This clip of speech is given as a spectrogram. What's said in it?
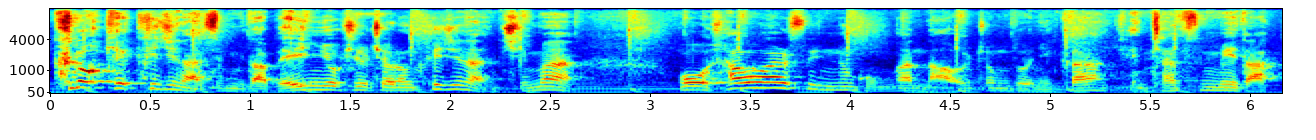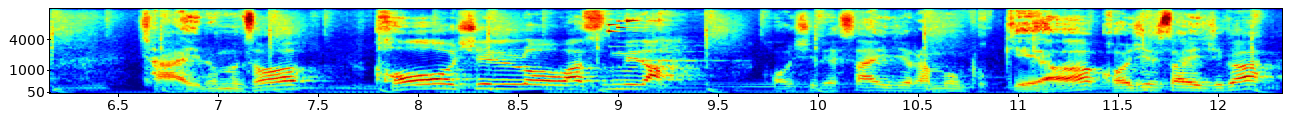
그렇게 크진 않습니다. 메인 욕실처럼 크진 않지만 어, 샤워할 수 있는 공간 나올 정도니까 괜찮습니다. 자, 이러면서 거실로 왔습니다. 거실의 사이즈를 한번 볼게요. 거실 사이즈가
